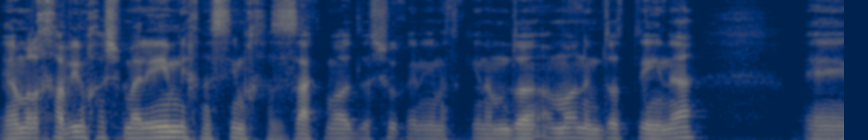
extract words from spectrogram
היום רכבים חשמליים נכנסים חזק מאוד לשוק, אני מתקין המון עמדות טעינה. אה,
